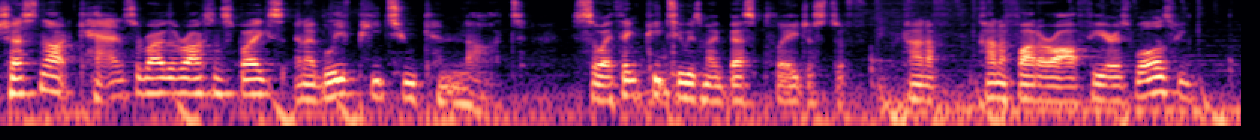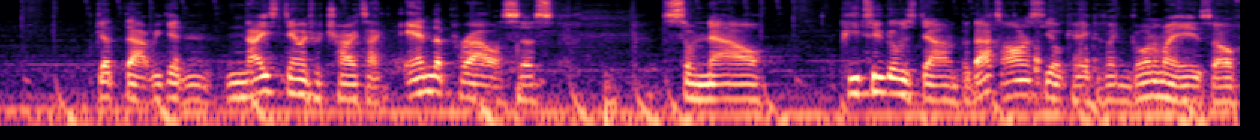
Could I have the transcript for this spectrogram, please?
Chesnaught can survive the rocks and spikes, and I believe P2 cannot. So I think P2 is my best play just to kind of kind of fodder off here, as well as we get that. We get nice damage with Tri Attack and the Paralysis. So now P2 goes down, but that's honestly okay because I can go into my Azelf,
